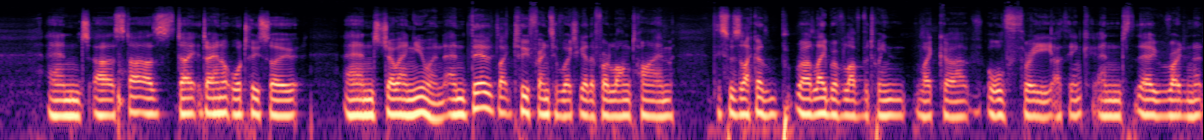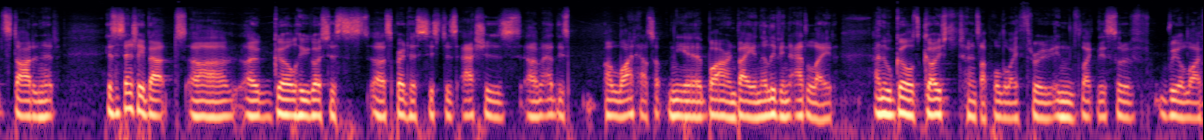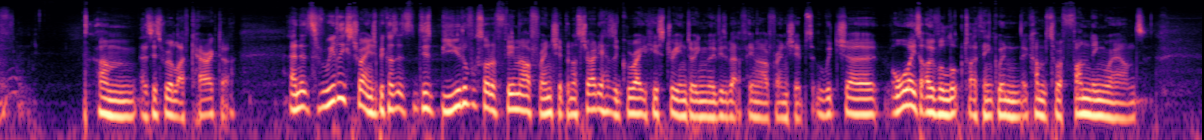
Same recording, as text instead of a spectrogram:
and uh, stars Di- Diana Ortuso and Joanne Ewan. And they're like two friends who've worked together for a long time. This was like a, a labour of love between like uh, all three, I think, and they wrote in it, starred in it. It's essentially about uh, a girl who goes to s- uh, spread her sister's ashes um, at this a lighthouse up near Byron Bay, and they live in Adelaide. And the girl's ghost turns up all the way through in like this sort of real life, um, as this real life character. And it's really strange because it's this beautiful sort of female friendship, and Australia has a great history in doing movies about female friendships, which are always overlooked, I think, when it comes to a funding rounds.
